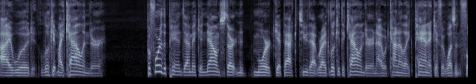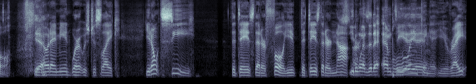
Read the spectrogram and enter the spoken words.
I would look at my calendar before the pandemic, and now I'm starting to more get back to that where I'd look at the calendar and I would kind of like panic if it wasn't full. You Yeah. know what I mean? Where it was just like you don't see the days that are full. You the days that are not See the are ones that are empty. Yeah, yeah, blinking yeah. at you, right?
